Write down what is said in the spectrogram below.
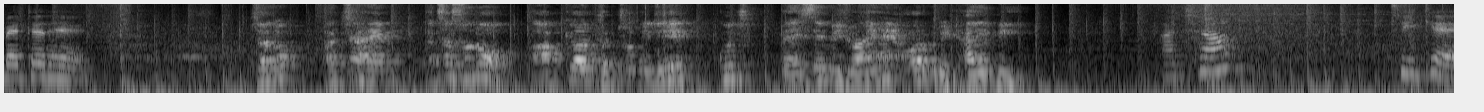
बेटर है। चलो अच्छा है। अच्छा सुनो आपके और बच्चों के लिए कुछ पैसे भिजवाए हैं और मिठाई भी। अच्छा ठीक है।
